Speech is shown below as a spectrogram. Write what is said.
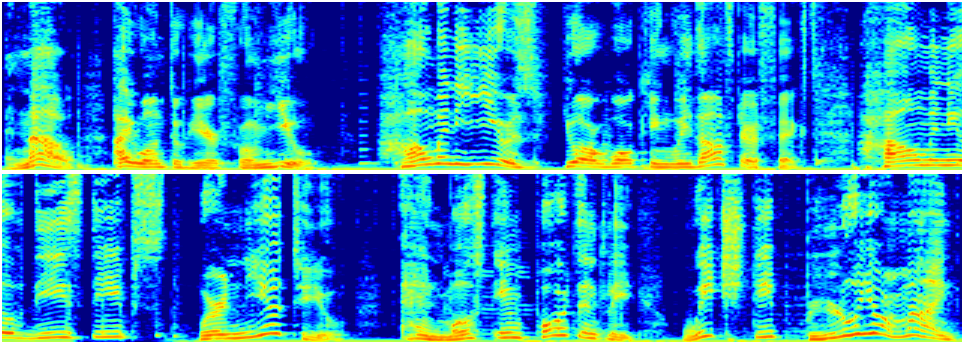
And now I want to hear from you. How many years you are working with After Effects? How many of these tips were new to you? And most importantly, which tip blew your mind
